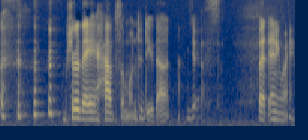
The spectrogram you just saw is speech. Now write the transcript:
I'm sure they have someone to do that. yes. But anyway,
